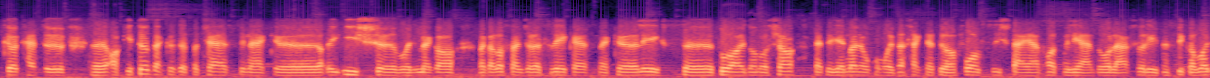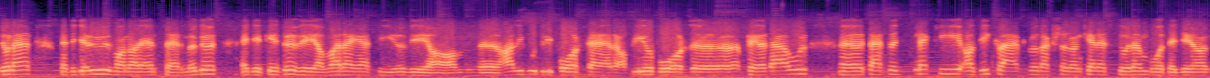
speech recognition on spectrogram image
köthető, aki többek között a Chelsea-nek is, vagy meg a, meg a Los Angeles Lakersnek lész tulajdonosa, tehát ugye egy nagyon komoly befektető a Forbes listáján 6 milliárd dollár fölé teszik a vagyonát, tehát ugye ő van a rendszer mögött, egyébként ővé a Variety, ővé a Hollywood Reporter, a Billboard például, tehát, hogy neki a Dick Clark Production-on keresztül nem volt egy olyan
